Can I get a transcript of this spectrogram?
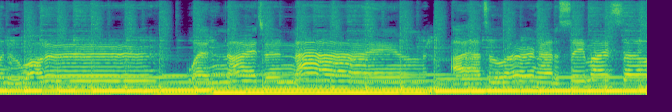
underwater when I turned nine. I had to learn how to save myself.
